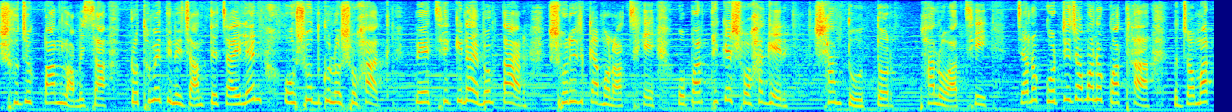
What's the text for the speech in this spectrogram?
সুযোগ পান লামিসা। প্রথমে তিনি জানতে চাইলেন, ওষুধগুলো সোহাগ পেয়েছে কিনা এবং তার শরীর কেমন আছে? ওপার থেকে সোহাগের শান্ত উত্তর। ভালো আছি। যেন কোটি জমানো কথা জমাট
